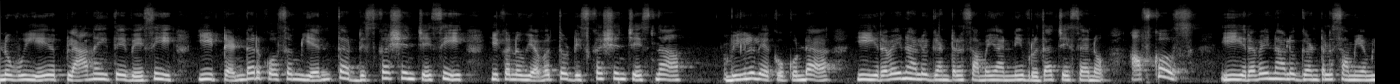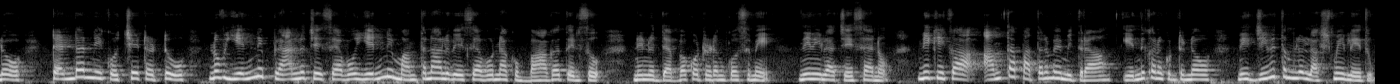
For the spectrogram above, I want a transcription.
నువ్వు ఏ ప్లాన్ అయితే వేసి ఈ టెండర్ కోసం ఎంత డిస్కషన్ చేసి ఇక నువ్వు ఎవరితో డిస్కషన్ చేసినా వీలు లేకోకుండా ఈ ఇరవై నాలుగు గంటల సమయాన్ని వృధా చేశాను. కోర్స్ ఈ ఇరవై నాలుగు గంటల సమయంలో టెండర్ నీకు వచ్చేటట్టు నువ్వు ఎన్ని ప్లాన్లు చేశావో ఎన్ని మంతనాలు వేశావో నాకు బాగా తెలుసు. నిన్ను దెబ్బ కొట్టడం కోసమే నేను ఇలా చేశాను. నీకు ఇక అంత పతనమే మిత్ర? ఎందుకనుకుంటున్నావు? నీ జీవితంలో లక్ష్మి లేదు.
